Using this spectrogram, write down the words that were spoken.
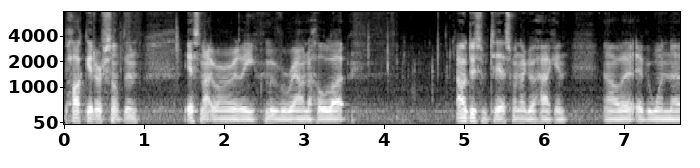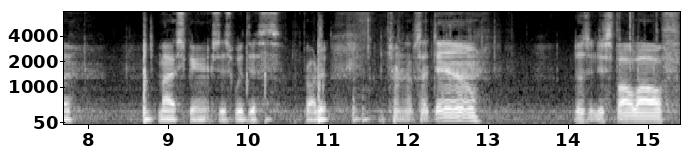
pocket or something it's not going to really move around a whole lot. I'll do some tests when I go hiking and I'll let everyone know my experiences with this product. Turn it upside down. Doesn't just fall off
